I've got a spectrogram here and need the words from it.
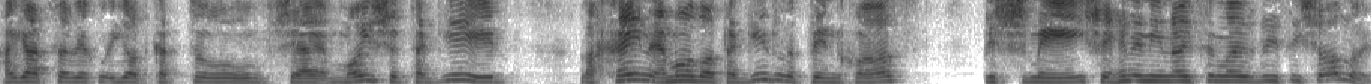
היה צריך להיות כתוב שמוישה תגיד, לכן אמור לו תגיד לפנחס בשמי שהנני נויסן לא יסביסי שולוי.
